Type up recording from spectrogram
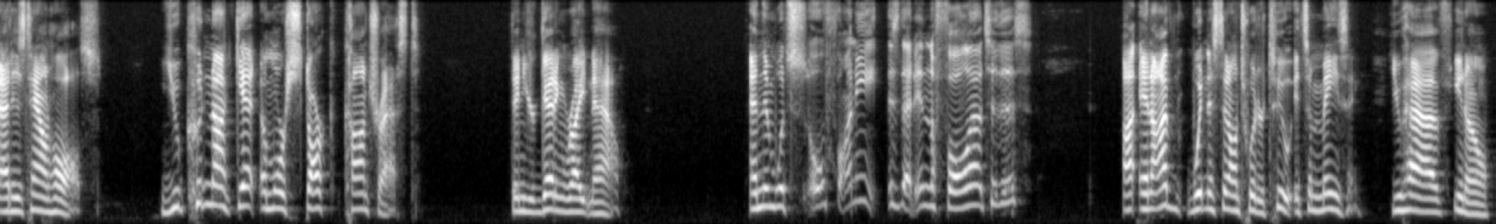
at his town halls. You could not get a more stark contrast than you're getting right now. And then what's so funny is that in the fallout to this, uh, and I've witnessed it on Twitter too, it's amazing. You have, you know,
